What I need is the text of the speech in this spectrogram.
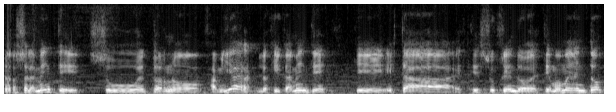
no solamente su entorno familiar, lógicamente, que está este, sufriendo este momento,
